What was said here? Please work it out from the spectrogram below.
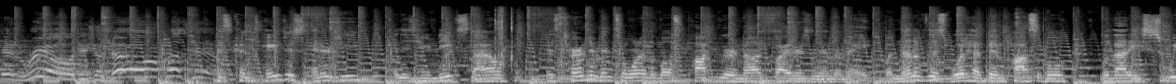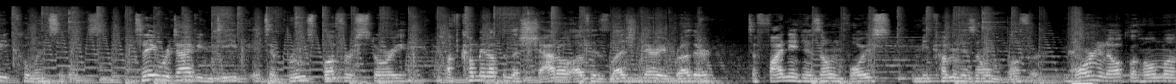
in Rio de Janeiro, Brazil. His contagious energy and his unique style has turned him into one of the most popular non-fighters in MMA. But none of this would have been possible without a sweet coincidence. Today we're diving deep into Bruce Buffer's story of coming up in the shadow of his legendary brother to finding his own voice and becoming his own Buffer. Born in Oklahoma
